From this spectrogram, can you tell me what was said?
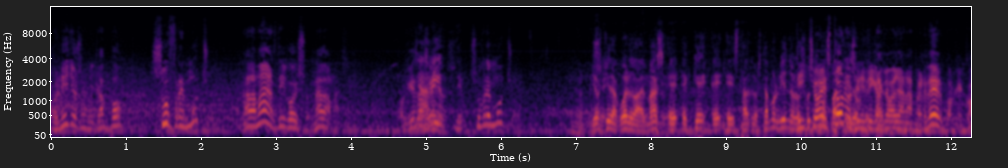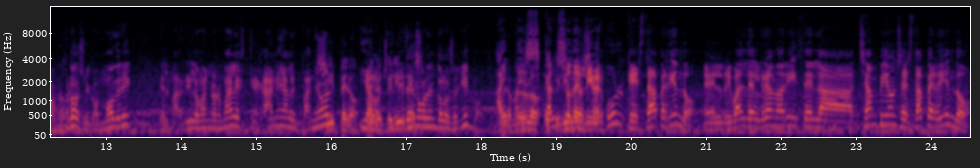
con ellos en el campo, sufren mucho. Nada más, digo eso, nada más. Porque es Nada así, menos. sufren mucho. Yo estoy de acuerdo. Además, eh, es que eh, está- lo estamos viendo en los Dicho últimos esto, no significa que, están- vayan a perder, porque con No. Cross y con Modric, el Madrid lo más normal es que gane al español Sí, pero- y al pero 85% de los equipos. Hay Pero, Manolo, descanso del el- Liverpool. Que está perdiendo. El rival del Real Madrid en la Champions está perdiendo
